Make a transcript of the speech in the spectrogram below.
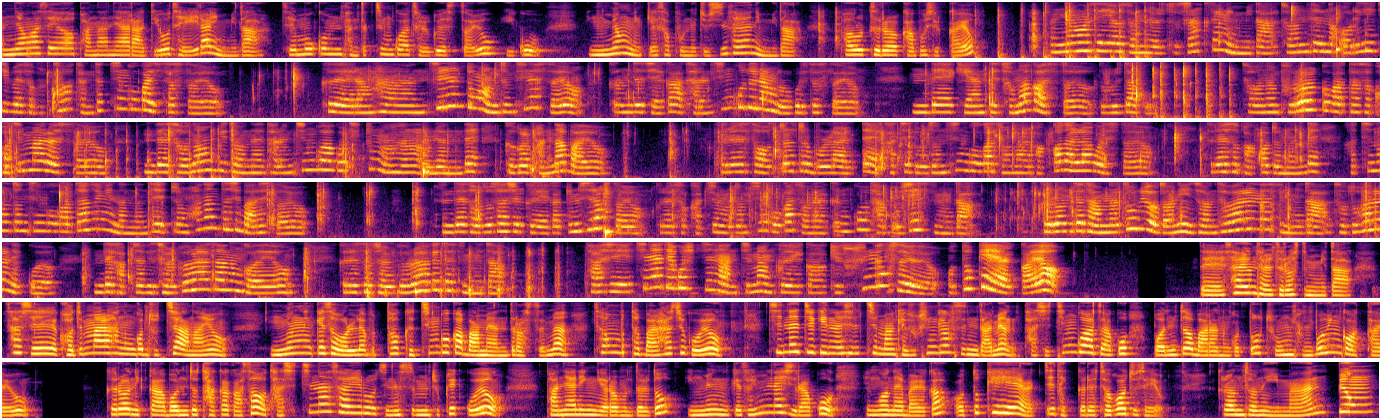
안녕하세요. 바나니아 라디오 제이라입니다. 제목은 단짝 친구와 절교했어요. 이고 익명님께서 보내주신 사연입니다. 바로 들어가 보실까요? 안녕하세요. 저는 12살 학생입니다. 저한테는 어린이집에서부터 단짝 친구가 있었어요. 그 애랑 한 7년 동안 엄청 친했어요. 그런데 제가 다른 친구들이랑 놀고 있었어요. 근데 걔한테 전화가 왔어요. 놀자고. 저는 부러울 것 같아서 거짓말을 했어요. 근데 전화 오기 친구하고 티톡 영상을 올렸는데 그걸 봤나 봐요. 그래서 어쩔 줄 몰라 할 때 같이 놀던 친구가 전화를 바꿔달라고 했어요. 그래서 바꿔줬는데 같이 놀던 친구가 짜증이 났는지 좀 화난 듯이 말했어요. 근데 저도 사실 그 애가 좀 싫었어요. 그래서 같이 놀던 친구가 전화를 끊고 다 무시했습니다. 그런데 다음날 톡이 오더니 저한테 화를 냈습니다. 저도 화를 냈고요. 근데 갑자기 절교를 하자는 거예요. 그래서 절교를 하게 됐습니다. 다시 친해지고 싶지는 않지만 그 애가 계속 신경 쓰여요. 어떻게 해야 할까요? 네, 사연 잘 들었습니다. 사실 거짓말 하는 건 좋지 않아요. 익명님께서 원래부터 그 친구가 마음에 안 들었으면 처음부터 말하시고요. 친해지기는 싫지만 계속 신경 쓰인다면 다시 친구하자고 먼저 말하는 것도 좋은 방법인 것 같아요. 그러니까 먼저 다가가서 다시 친한 사이로 지냈으면 좋겠고요. 반야링 여러분들도 익명님께서 힘내시라고 응원의 말과 어떻게 해야 할지 댓글에 적어주세요. 그럼 저는 이만 뿅!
